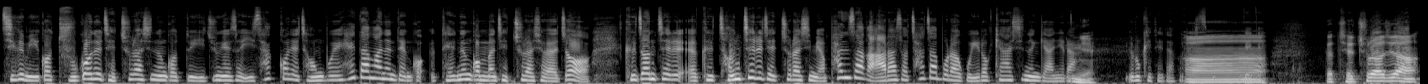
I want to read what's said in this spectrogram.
지금 이거 두 건을 제출하시는 것도 이 중에서 이 사건의 정보에 해당하는 된 거, 되는 것만 제출하셔야죠. 그 전체를 그 전체를 제출하시면 판사가 알아서 찾아보라고 이렇게 하시는 게 아니라 예. 이렇게 대답을 아, 했습니다. 그러니까 제출하지 아, 아,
